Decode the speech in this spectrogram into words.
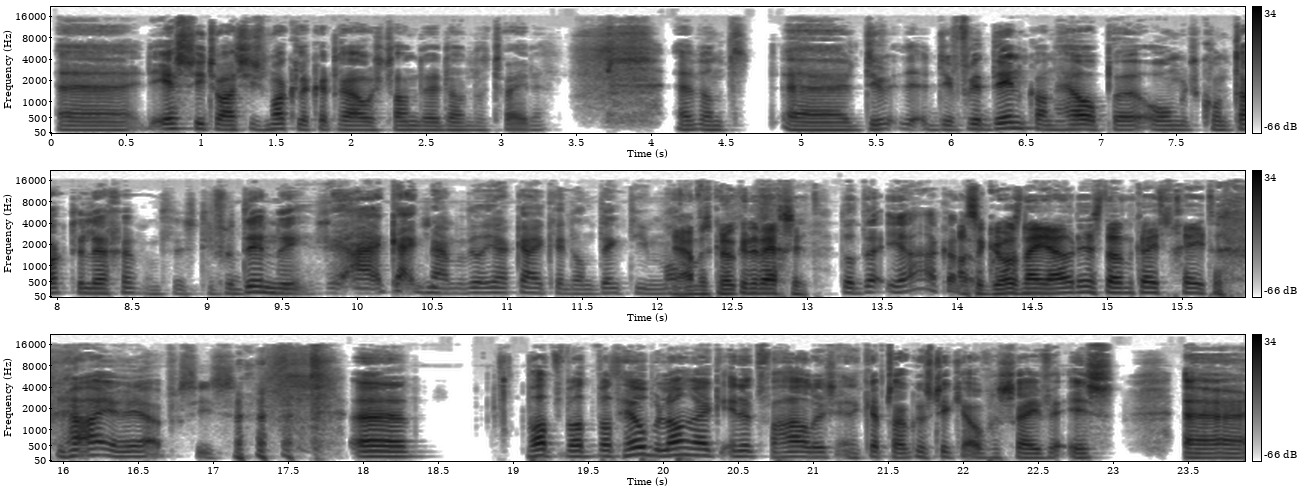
Eh, de eerste situatie is makkelijker trouwens dan de, dan de tweede. Eh, want eh, die, die vriendin kan helpen om het contact te leggen. Want het is die vriendin die zegt, ja, kijk naar me, wil jij kijken? En dan denkt die man, Ja, maar ze kunnen ook in de weg zitten. dat, de- ja, kan Als de girls naar jou is, dan kan je het vergeten. Ja, ja, ja, precies. Eh, wat, wat, wat heel belangrijk in het verhaal is, en ik heb er ook een stukje over geschreven, is eh,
